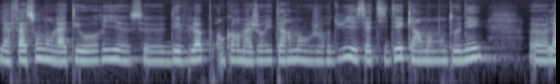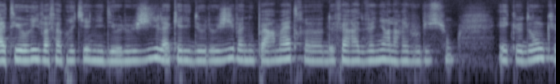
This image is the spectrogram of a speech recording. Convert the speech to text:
la façon dont la théorie euh, se développe encore majoritairement aujourd'hui et cette idée qu'à un moment donné, euh, la théorie va fabriquer une idéologie, laquelle idéologie va nous permettre euh, de faire advenir la révolution. Et que donc,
